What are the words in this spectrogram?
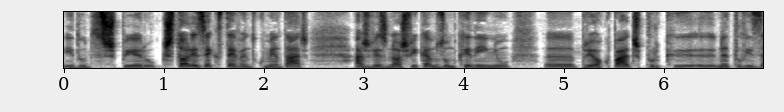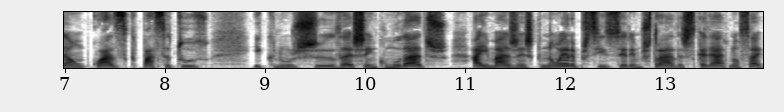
e do desespero, que histórias é que se devem documentar? Às vezes nós ficamos um bocadinho uh, preocupados porque na televisão quase que passa tudo e que nos deixa incomodados. Há imagens que não era preciso serem mostradas, se calhar, não sei.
